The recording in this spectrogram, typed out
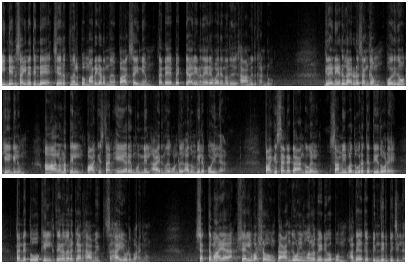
ഇന്ത്യൻ സൈന്യത്തിന്റെ ചെറുത്തുനിൽപ്പ് മറികടന്ന് പാക് സൈന്യം തന്റെ ബറ്റാലിയന് നേരെ വരുന്നത് ഹാമിദ് കണ്ടു. ഗ്രനേഡുകാരുടെ സംഘം പൊരി നോക്കിയെങ്കിലും ആളെണ്ണത്തിൽ പാകിസ്ഥാൻ ഏറെ മുന്നിൽ ആയിരുന്നതുകൊണ്ട് അതും വിലപ്പോയില്ല. പാകിസ്ഥാന്റെ ടാങ്കുകൾ സമീപ ദൂരത്തെത്തിയതോടെ തന്റെ തോക്കിൽ തിരനിറക്കാൻ ഹാമിദ് സഹായിയോട് പറഞ്ഞു. ശക്തമായ ഷെൽ വർഷവും ടാങ്കുകളിൽ നിന്നുള്ള വെടിവെപ്പും അദ്ദേഹത്തെ പിന്തിരിപ്പിച്ചില്ല.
